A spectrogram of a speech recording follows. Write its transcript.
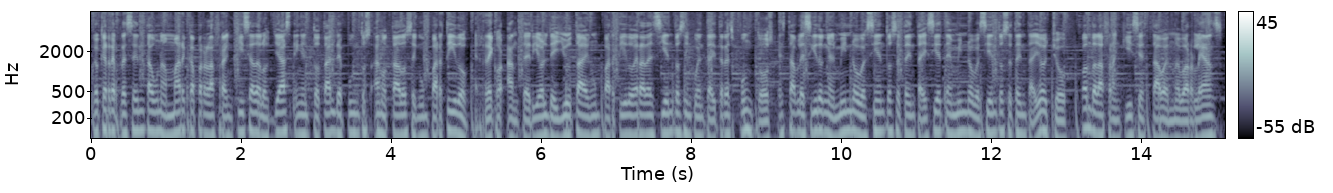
lo que representa una marca para la franquicia de los Jazz en el total de puntos anotados en un partido. El récord anterior de Utah en un partido era de 153 puntos, establecido en el 1977-1978, cuando la franquicia estaba en Nueva Orleans.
